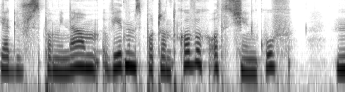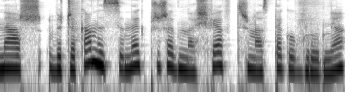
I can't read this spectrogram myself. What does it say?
Jak już wspominałam, w jednym z początkowych odcinków Nasz wyczekany synek przyszedł na świat 13 grudnia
